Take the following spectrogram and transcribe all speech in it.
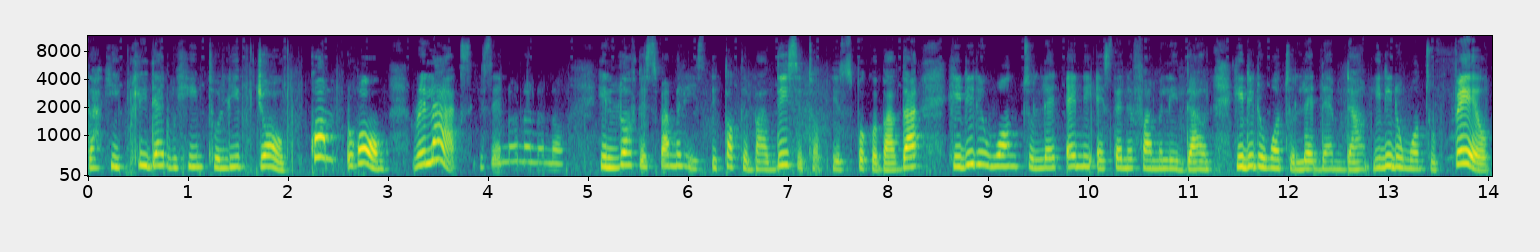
that he pleaded with him to leave job, come home, relax. He said, no, no, no, no. He loved his family. He, he talked about this. He. He spoke about that. He didn't want to let any extended family down. He didn't want to let them down. He didn't want to fail.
